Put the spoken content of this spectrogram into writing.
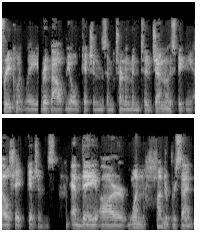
frequently rip out the old kitchens and turn them into, generally speaking, L shaped kitchens. And they are 100%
